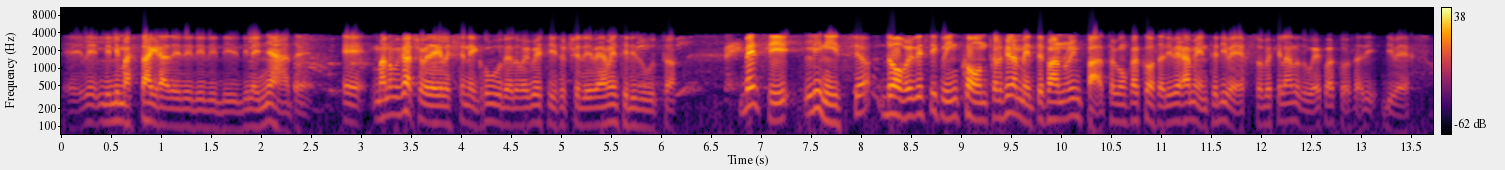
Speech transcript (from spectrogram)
eh, li, li massacra di, di- di- di- legnate. E- ma non vi faccio vedere le scene crude dove questi succede veramente di tutto. Bensì l'inizio dove questi qui incontrano, finalmente fanno un impatto con qualcosa di veramente diverso, perché la natura è qualcosa di diverso.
